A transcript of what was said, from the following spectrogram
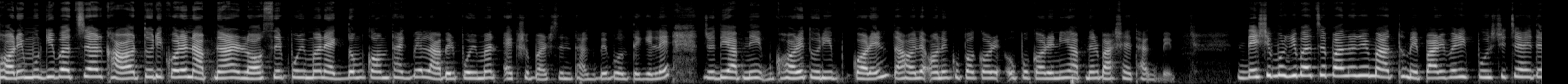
ঘরে মুরগি বাচ্চার খাওয়ার তৈরি করেন, আপনার লসের পরিমাণ একদম কম থাকবে, লাভের পরিমাণ একশো পার্সেন্ট থাকবে বলতে গেলে। যদি আপনি ঘরে তৈরি করেন, তাহলে অনেক উপকর, উপকরণই আপনার বাসায় থাকবে। দেশি মুরগি বাচ্চা পালনের মাধ্যমে পারিবারিক পুষ্টি চাহিদা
